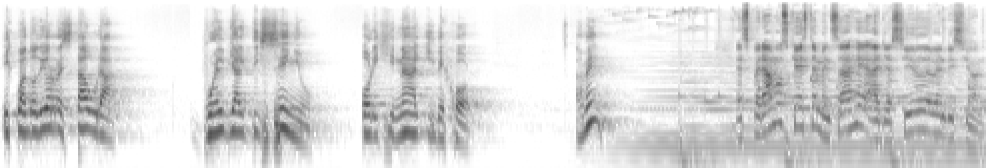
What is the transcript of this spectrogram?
Y cuando Dios restaura, vuelve al diseño original y mejor. Amén. Esperamos que este mensaje haya sido de bendición.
